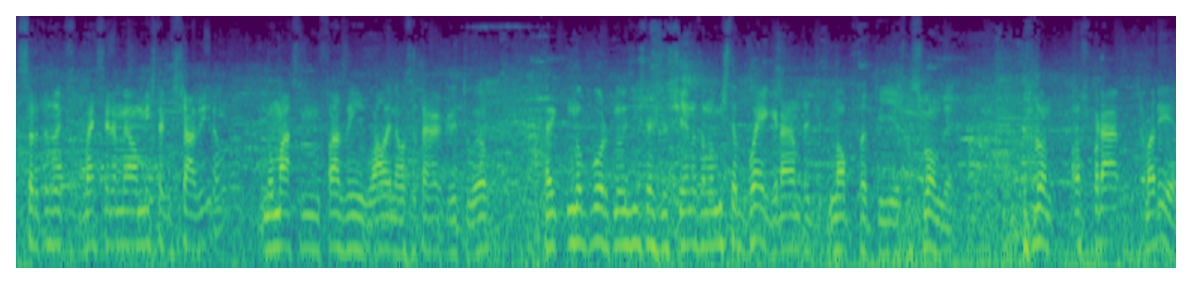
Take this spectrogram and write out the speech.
de certeza que vai ser a maior mista que vocês já viram. No máximo fazem igual, e na vossa terra acredito eu. Aqui no Porto não existem estas cenas, é uma mista bem grande, tem tipo 9 fatias, vocês vão ver. Mas pronto, vamos esperar. Maria.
